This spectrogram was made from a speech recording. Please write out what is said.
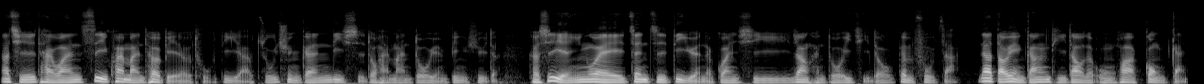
那其实台湾是一块蛮特别的土地啊，族群跟历史都还蛮多元并蓄的。可是也因为政治地缘的关系，让很多议题都更复杂。那导演刚刚提到的文化共感，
